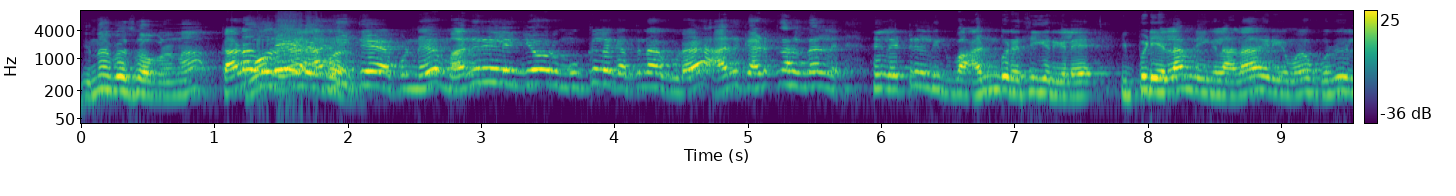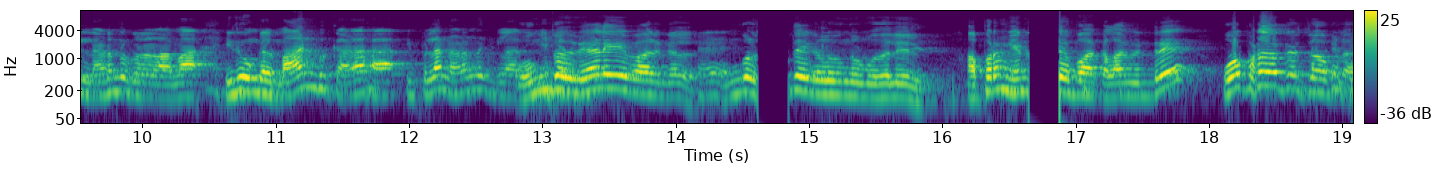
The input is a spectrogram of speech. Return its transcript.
என்ன பேசுவாப்லன்னா ஓ, கடவுளே. அஜித்தே அப்படின்னு மதுரையில எங்கேயோ ஒரு முக்குல கத்துனா கூட அதுக்கு அடுத்த நாள் தான் லெட்டர் எழுதிட்டு அன்பு ரசிகர்களே இப்படி எல்லாம் நீங்கள் அநாகரிகமாக பொதுவில் நடந்து கொள்ளலாமா? இது உங்கள் மாண்புக்கு அழகா? இப்படிலாம் நடந்துக்கலாம். உங்கள் வேலையை பாருங்கள். உங்கள் சுத்தத்தை கழுவுங்கள் முதலில். அப்புறம் என் சுத்தத்தை பார்க்கலாம் என்று ஓப்பனா பேசுவாப்ல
